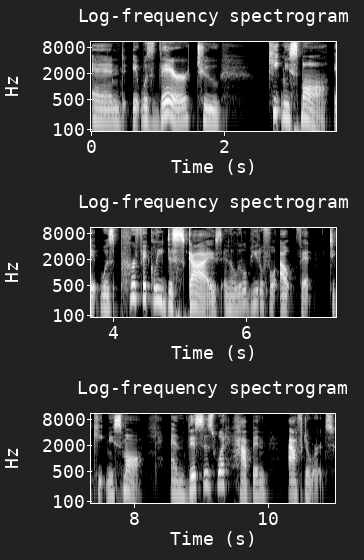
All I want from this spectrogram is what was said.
and it was there to keep me small. It was perfectly disguised in a little beautiful outfit to keep me small. And this is what happened afterwards.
